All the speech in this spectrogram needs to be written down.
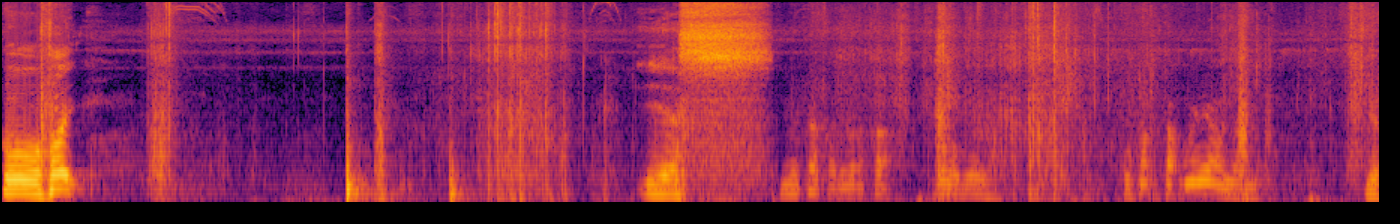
ഓ ഹോയ്. യെസ് Ya,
